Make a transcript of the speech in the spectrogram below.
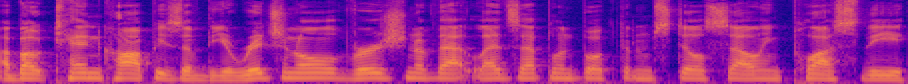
about 10 copies of the original version of that Led Zeppelin book that I'm still selling, plus the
